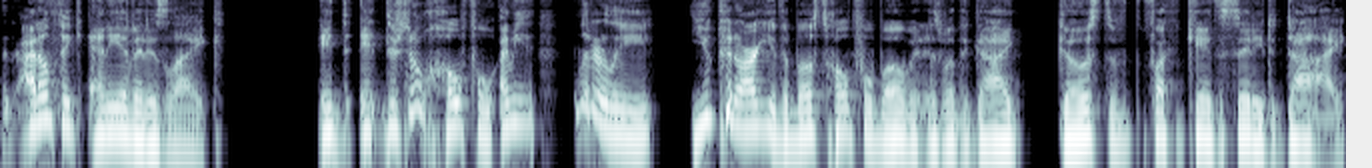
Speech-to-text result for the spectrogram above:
yeah. I don't think any of it is like it it there's no hopeful. I mean, literally you could argue the most hopeful moment is when the guy goes to fucking Kansas City to die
